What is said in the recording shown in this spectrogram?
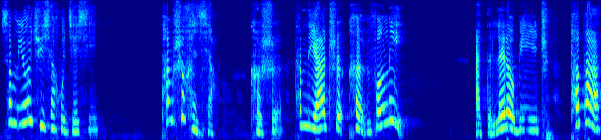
Sam 又去吓唬杰西。他们是很小，可是他们的牙齿很锋利。At the little beach, Papa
